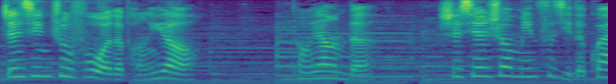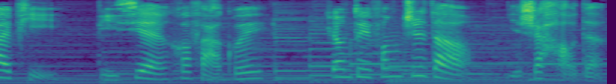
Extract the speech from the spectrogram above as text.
真心祝福我的朋友。同样的，事先说明自己的怪癖、底线和法规，让对方知道也是好的。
